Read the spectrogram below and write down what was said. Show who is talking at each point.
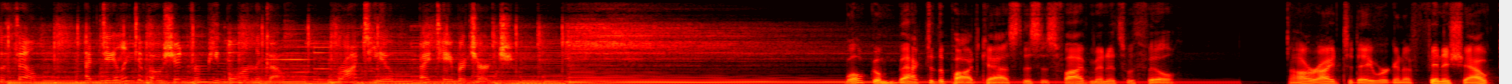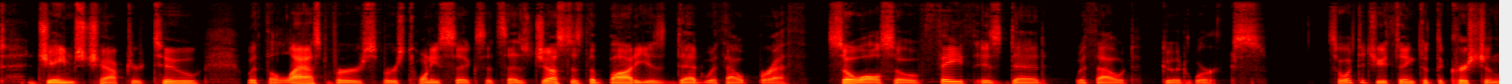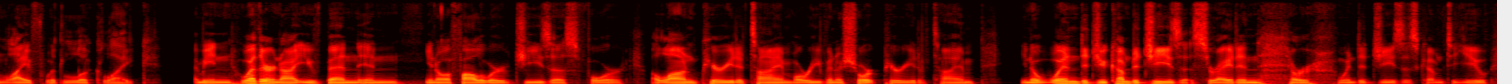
Speaker 1: With Phil, a daily devotion for people on the go. Brought to you by Tabor Church.
Speaker 2: Welcome back to the podcast. This is Five Minutes with Phil. All right, today we're going to finish out James chapter 2 with the last verse, verse 26. It says, Just as the body is dead without breath, so also faith is dead without good works. So, what did you think that the Christian life would look like? I mean, whether or not you've been in, you know, a follower of Jesus for a long period of time or even a short period of time, you know, when did you come to Jesus, right? And or when did Jesus come to you?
